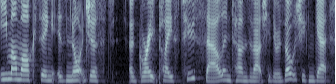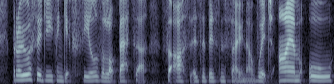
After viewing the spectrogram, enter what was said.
Email marketing is not just a great place to sell in terms of actually the results you can get. But I also do think it feels a lot better for us as a business owner, which I am all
